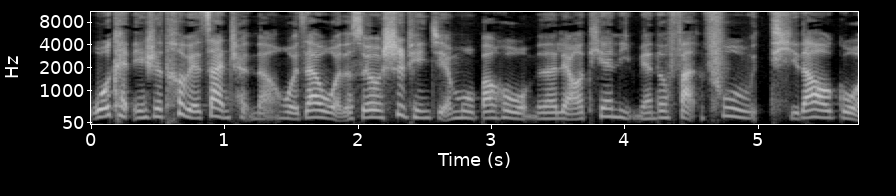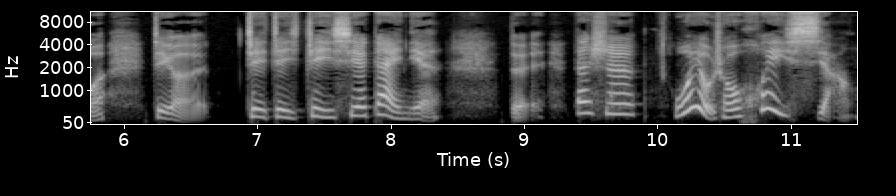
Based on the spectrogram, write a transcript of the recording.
我肯定是特别赞成的。我在我的所有视频节目，包括我们的聊天里面，都反复提到过这个这这这一些概念。对，但是我有时候会想，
